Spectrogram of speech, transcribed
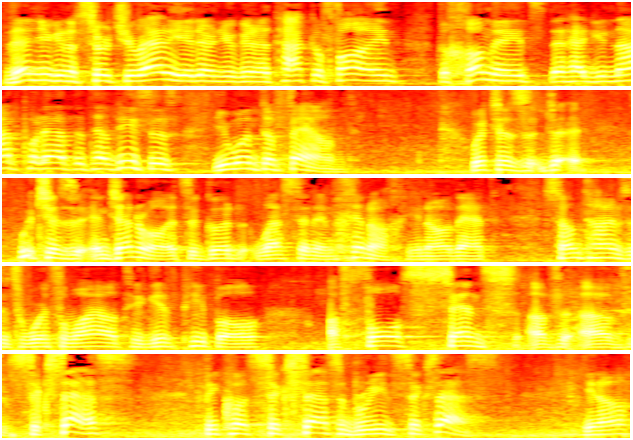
Then you're going to search your radiator and you're going to attack a find the chametz that had you not put out the pieces, you wouldn't have found. Which is, which is in general, it's a good lesson in chinuch. You know that sometimes it's worthwhile to give people a false sense of, of success because success breeds success. You know,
